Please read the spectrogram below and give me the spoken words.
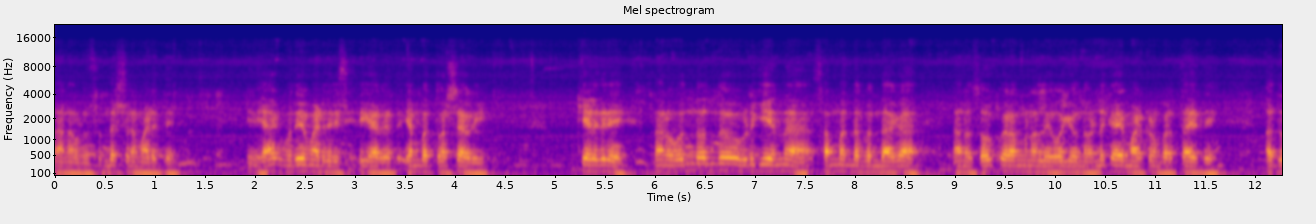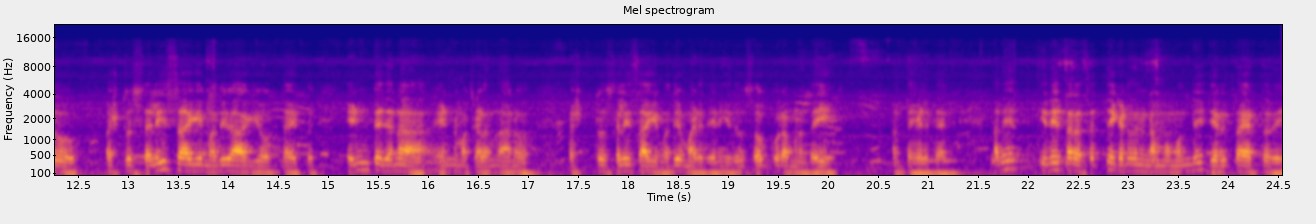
ನಾನು ಅವರು ಸಂದರ್ಶನ ಮಾಡಿದ್ದೇನೆ. ನೀವು ಹೇಗೆ ಮದುವೆ ಮಾಡಿದ್ರಿ ಸೇರಿಗಾರ ಎಂಬತ್ತು ವರ್ಷ ಅವರಿಗೆ? ಕೇಳಿದರೆ ನಾನು ಒಂದೊಂದು ಹುಡುಗಿಯನ್ನು ಸಂಬಂಧ ಬಂದಾಗ ನಾನು ಸೌಕುರಮ್ಮನಲ್ಲಿ ಹೋಗಿ ಒಂದು ಹಣ್ಣುಕಾಯಿ ಮಾಡ್ಕೊಂಡು ಬರ್ತಾ ಇದ್ದೆ. ಅದು ಅಷ್ಟು ಸಲೀಸಾಗಿ ಮದುವೆ ಆಗಿ ಹೋಗ್ತಾ ಇತ್ತು. ಎಂಟು ಜನ ಹೆಣ್ಣು ಮಕ್ಕಳನ್ನು ನಾನು ಅಷ್ಟು ಸಲೀಸಾಗಿ ಮದುವೆ ಮಾಡಿದ್ದೇನೆ. ಇದು ಸೌಕುರಮ್ಮನ ದೈ ಅಂತ ಹೇಳ್ತಾರೆ ಅದೇ, ಇದೇ ಥರ ಸತ್ಯ ಘಟನೆ ನಮ್ಮ ಮುಂದೆ ಜರುಗ್ತಾ ಇರ್ತದೆ.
